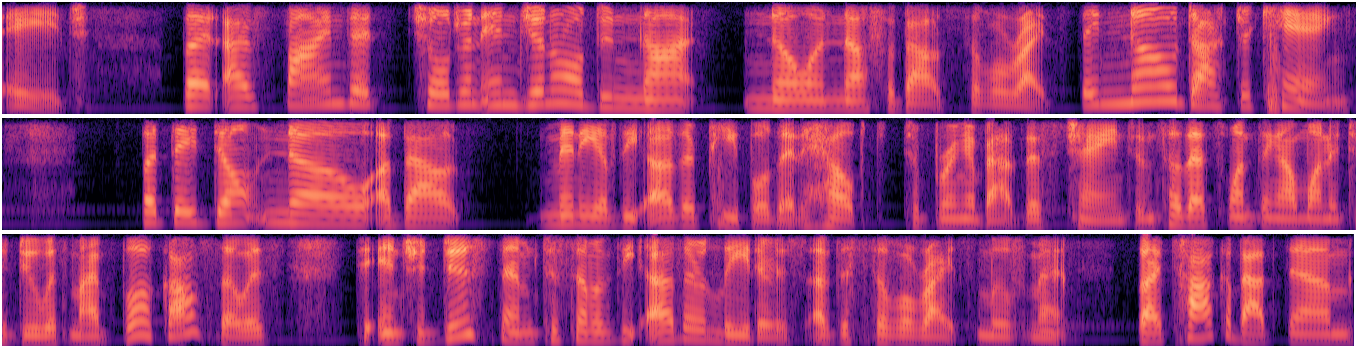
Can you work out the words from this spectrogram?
age. But I find that children in general do not know enough about civil rights. They know Dr. King, but they don't know about many of the other people that helped to bring about this change. And so that's one thing I wanted to do with my book also is to introduce them to some of the other leaders of the civil rights movement. So I talk about them,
